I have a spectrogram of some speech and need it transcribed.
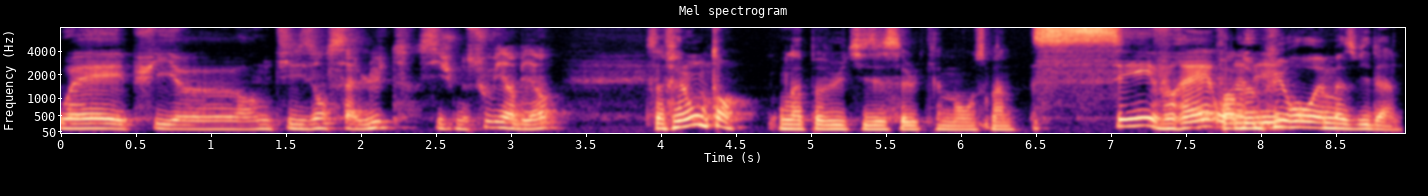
Ouais, et puis euh, en utilisant sa lutte, si je me souviens bien, Ça fait longtemps qu'on n'a pas vu utiliser celui de Kamaru Usman. c'est vrai. on Enfin, avait- depuis Rory Masvidal.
